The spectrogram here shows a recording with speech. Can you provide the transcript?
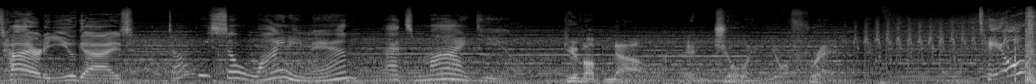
Tired of you guys. Don't be so whiny, man. That's my deal. Give up now and join your friend. Tails?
